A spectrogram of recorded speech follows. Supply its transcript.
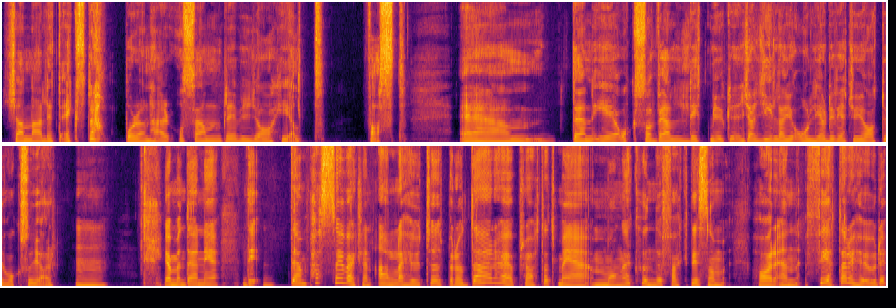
känna lite extra på den här och sen blev ju jag helt fast. Eh, den är också väldigt mjuk. Jag gillar ju oljor, det vet ju jag att du också gör. Mm. Ja, men den, är, det, den passar ju verkligen alla hudtyper och där har jag pratat med många kunder faktiskt som har en fetare hud,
